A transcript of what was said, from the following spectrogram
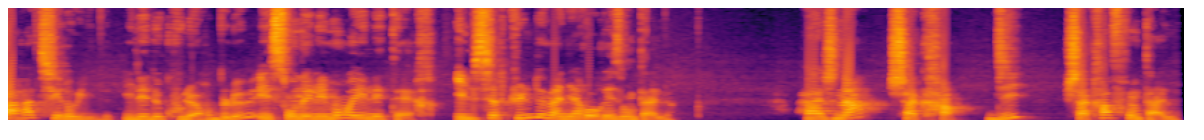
parathyroïde. Il est de couleur bleue et son élément est l'éther. Il circule de manière horizontale. Ajna Chakra, dit chakra frontal.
